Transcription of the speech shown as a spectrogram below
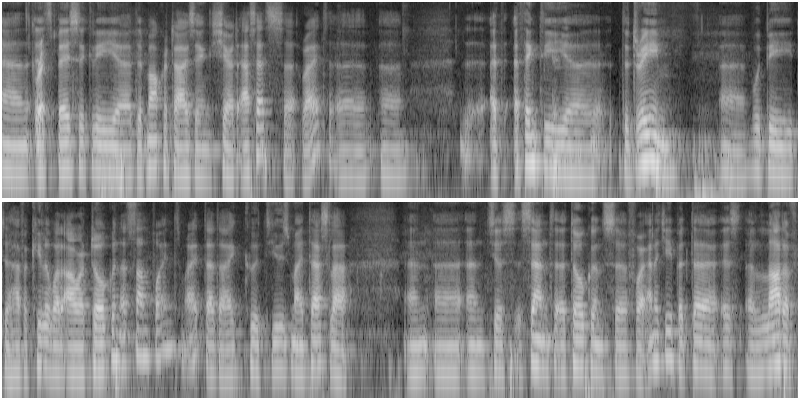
And Correct. it's basically uh, democratizing shared assets, uh, right? Uh, uh I, th I, think the uh, the dream uh, would be to have a kilowatt hour token at some point, right? That I could use my Tesla and and just send tokens for energy, but there is a lot of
